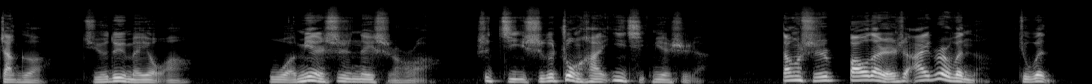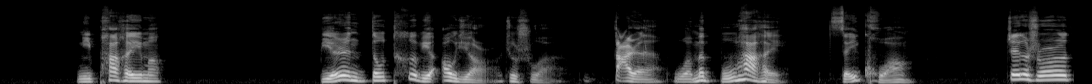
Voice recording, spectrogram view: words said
展哥，绝对没有啊！我面试那时候啊，是几十个壮汉一起面试的，当时包大人是挨个问呢，就问。”你怕黑吗？别人都特别傲娇，就说：“大人，我们不怕黑，贼狂。”这个时候，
